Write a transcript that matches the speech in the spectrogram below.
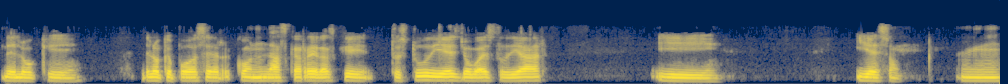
de lo que de lo que puedo hacer con las carreras que tú estudies, yo voy a estudiar y, y eso. Mm.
